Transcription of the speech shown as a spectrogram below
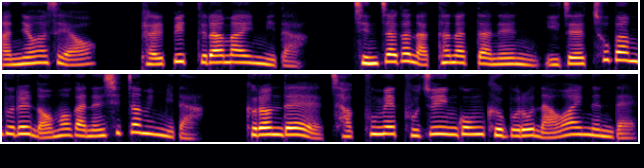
안녕하세요. 별빛 드라마입니다. 진짜가 나타났다는 이제 초반부를 넘어가는 시점입니다. 그런데 작품의 부주인공 급으로 나와 있는데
